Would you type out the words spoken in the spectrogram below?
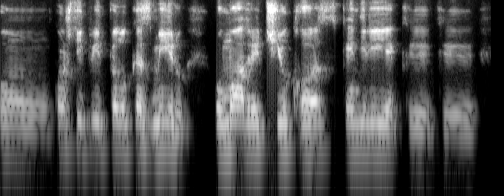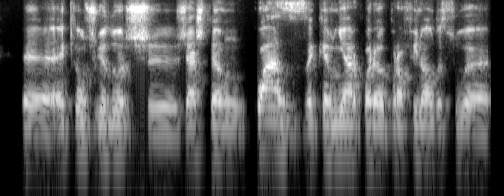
com, constituído pelo Casemiro, o Modric e o Kroos. Quem diria que, que Uh, aqueles jogadores uh, já estão quase a caminhar para, para o final da sua,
